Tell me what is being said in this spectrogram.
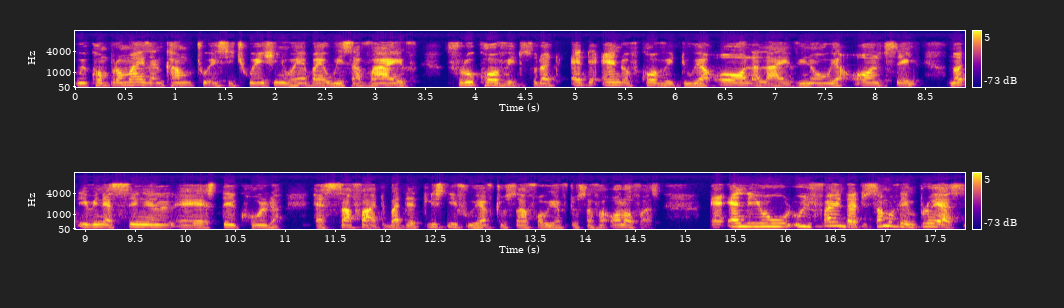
we compromise and come to a situation whereby we survive through COVID so that at the end of COVID, we are all alive. You know, we are all safe. Not even a single uh, stakeholder has suffered, but at least if we have to suffer, we have to suffer all of us and you will find that some of the employers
